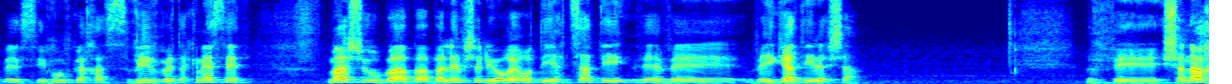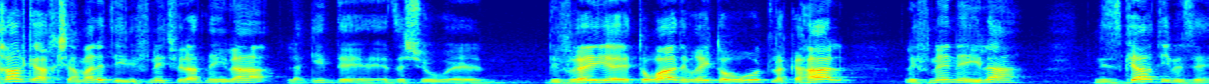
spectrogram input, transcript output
בסיבוב ככה סביב בית הכנסת, משהו ב- ב- בלב שלי עורר אותי, יצאתי ו- ו- והגעתי לשם. ושנה אחר כך, כשעמדתי לפני תפילת נעילה להגיד אה, איזשהו אה, דברי אה, תורה, דברי התעוררות לקהל לפני נעילה, נזכרתי בזה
